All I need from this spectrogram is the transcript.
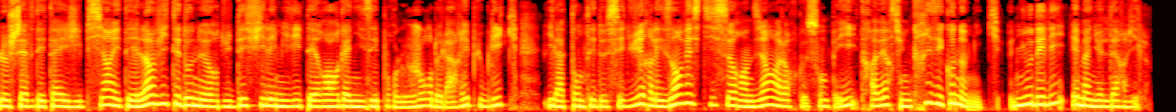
Le chef d'État égyptien était l'invité d'honneur du défilé militaire organisé pour le jour de la République. Il a tenté de séduire les investisseurs indiens alors que son pays traverse une crise économique. New Delhi, Emmanuel Derville.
